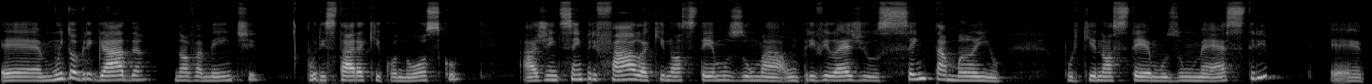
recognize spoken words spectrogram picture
É, muito obrigada novamente por estar aqui conosco. A gente sempre fala que nós temos uma, um privilégio sem tamanho, porque nós temos um mestre é,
